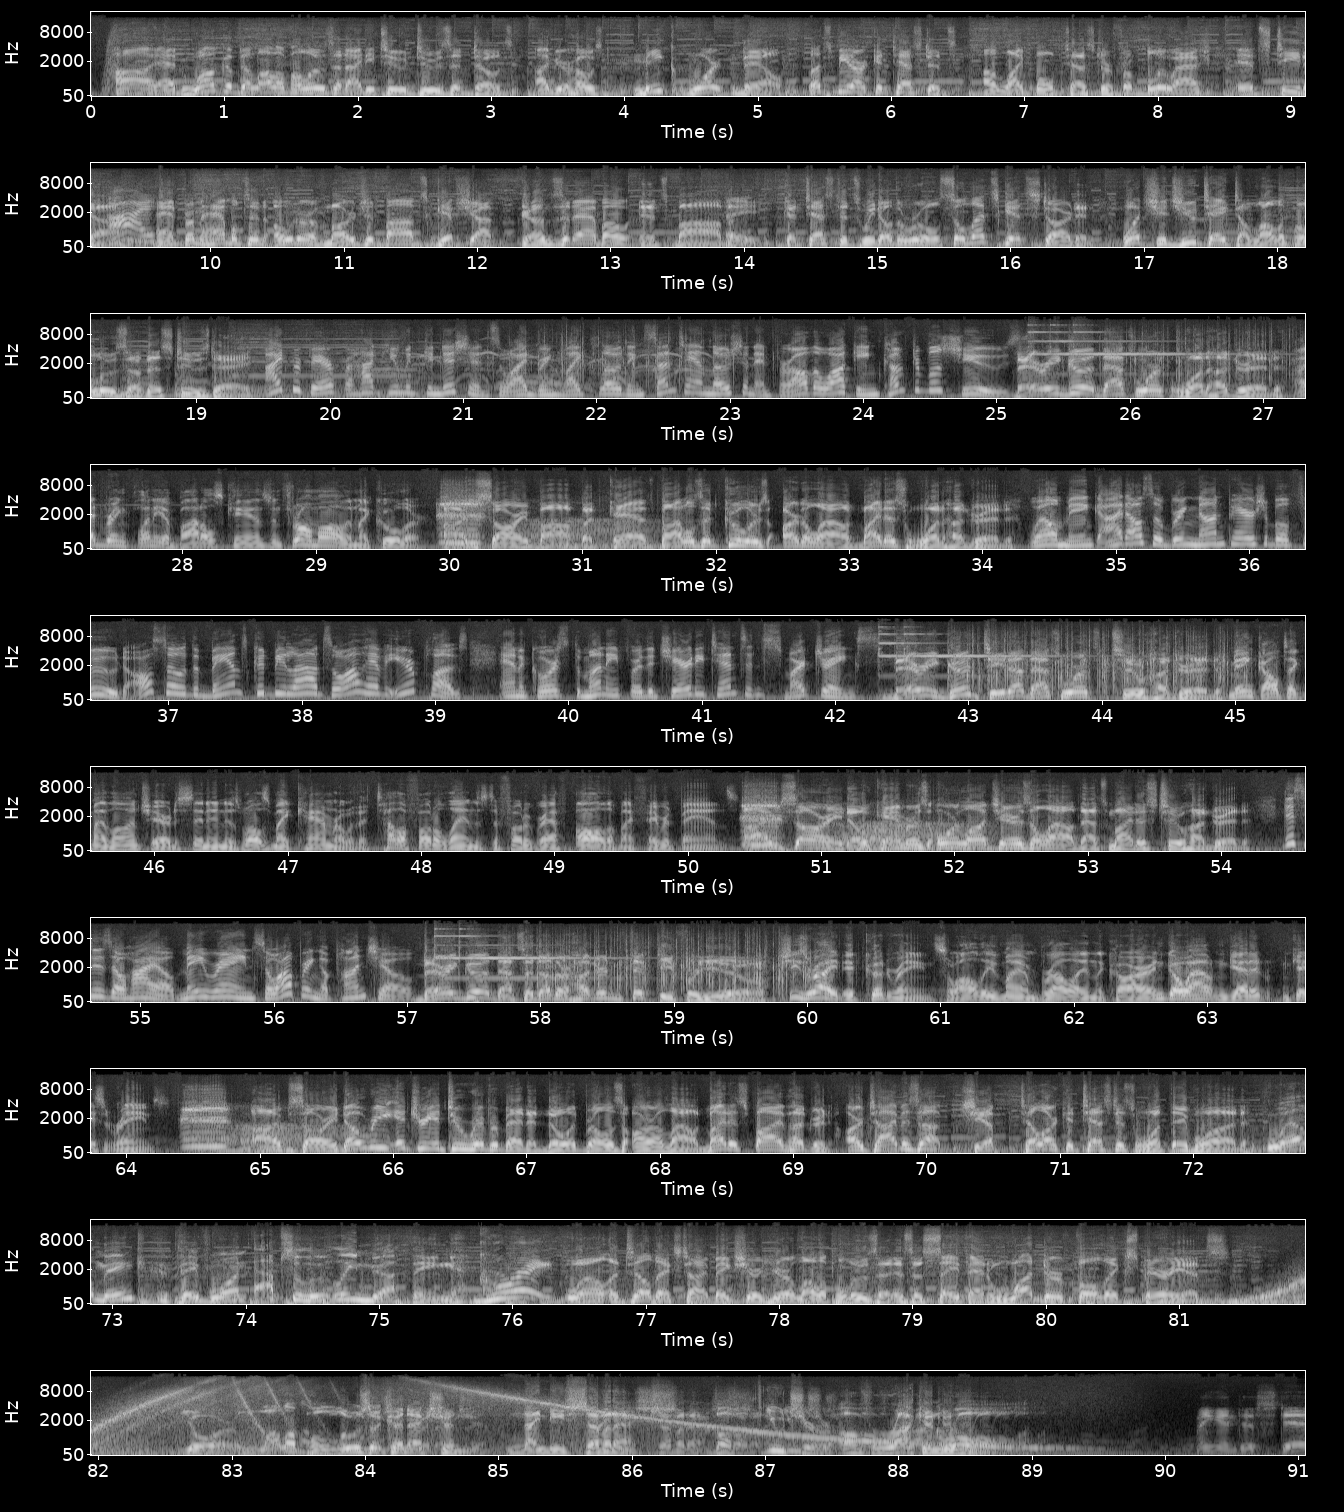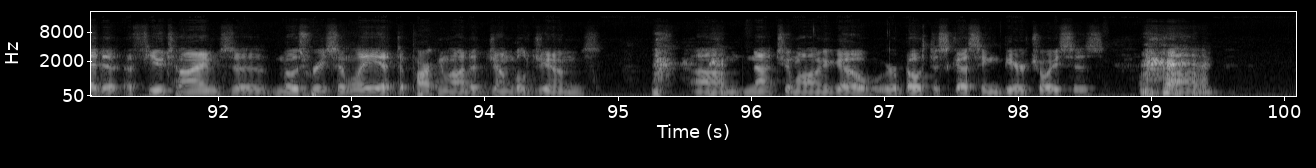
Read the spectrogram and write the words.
Hi, and welcome to Lollapalooza 92 Do's and Don'ts. I'm your host, Meek Whartondale. Let's meet our contestants. A light bulb tester from Blue Ash, it's Tina. Hi. And from Hamilton, owner of Margin Bob's Gift Shop, Guns and Ammo, it's Bob. Hey. Contestants, we know the rules, so let's get started. What should you take to Lollapalooza this Tuesday? I'd prepare for hot, humid conditions, so I'd bring light clothing, suntan lotion, and for all the walking, comfortable shoes. Very good, that's worth 100. I'd bring plenty of bottles, cans, and throw them all in my cooler. I'm sorry, Bob, but cans, bottles, and coolers aren't allowed. Minus 100. Well, Mink, I'd also bring non perishable food. Also, the bands could be loud, so I'll have earplugs. And of course, the money for the charity tents and smart drinks. Very good, Tina. That's worth 200. Mink, I'll take my lawn chair to sit in as well as my camera with a telephoto lens to photograph all of my favorite bands. I'm sorry, no cameras or lawn chairs allowed. That's minus 200. This is Ohio. May rain, so I'll bring a poncho. Very good. That's another 150 for you. She's right, it could rain, so I'll leave my umbrella in the car and go out and get it in case it rains. I'm sorry, no re-entry into Riverbend and no umbrellas are allowed. Minus 500. Our time is up. Chip, tell our contestants what they've won. Well, Mink, they've won absolutely nothing. Great! Well, until next time, make sure your Lollapalooza is a safe and wonderful experience. Your Lollapalooza connection, 97X, the future of rock and roll. Coming into Stead a, a few times, uh, most recently at the parking lot of Jungle Jim's, um, not too long ago. We were both discussing beer choices. Um,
